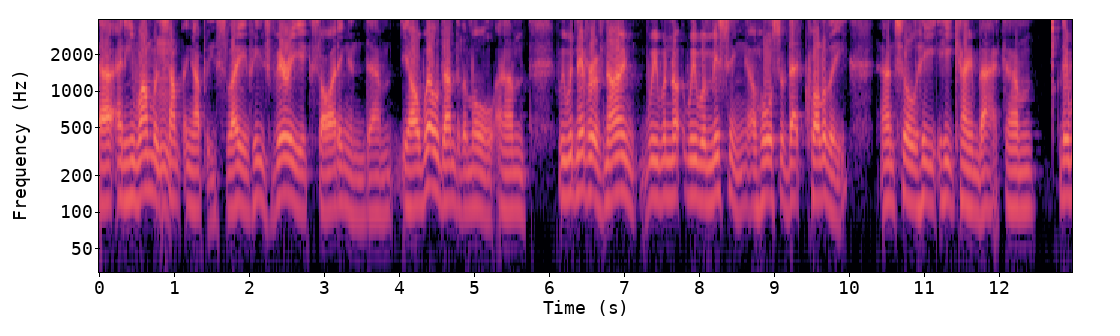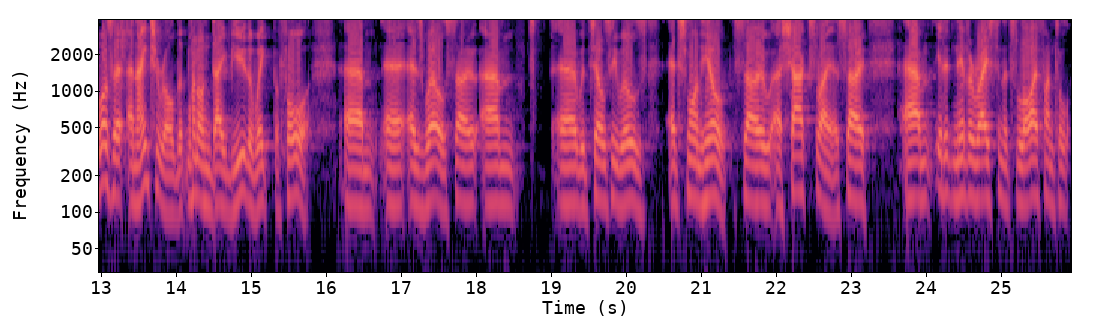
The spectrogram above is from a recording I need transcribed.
uh, and he won with something up his sleeve. He's very exciting, and um, yeah, well done to them all. Um, we would never have known we were not we were missing a horse of that quality until he he came back. Um, there was a, an eight-year-old that won on debut the week before um, uh, as well. So um, uh, with Chelsea Wills at Swan Hill, so a Shark Slayer. So um, it had never raced in its life until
